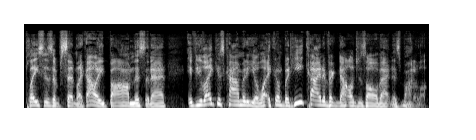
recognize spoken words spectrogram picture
places have said like, "Oh, he bombed this and that." If you like his comedy, you'll like him, but he kind of acknowledges all that in his monologue.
